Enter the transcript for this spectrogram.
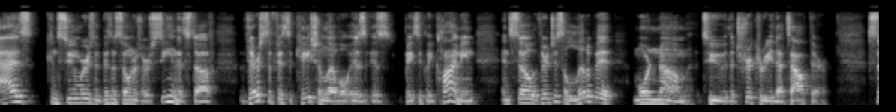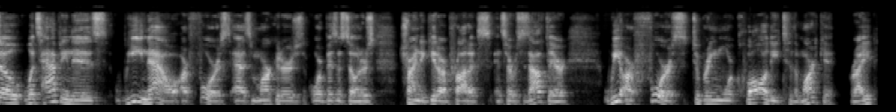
as consumers and business owners are seeing this stuff, their sophistication level is is basically climbing. And so they're just a little bit more numb to the trickery that's out there. So what's happening is we now are forced as marketers or business owners trying to get our products and services out there we are forced to bring more quality to the market right?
